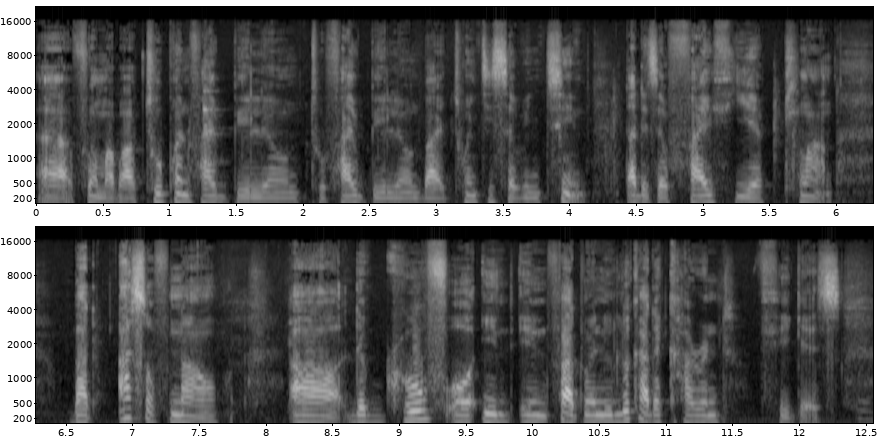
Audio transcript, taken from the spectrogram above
uh, from about 2.5 billion to 5 billion by 2017. That is a five-year plan. But as of now, uh, the growth, or in, in fact, when you look at the current figures, mm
